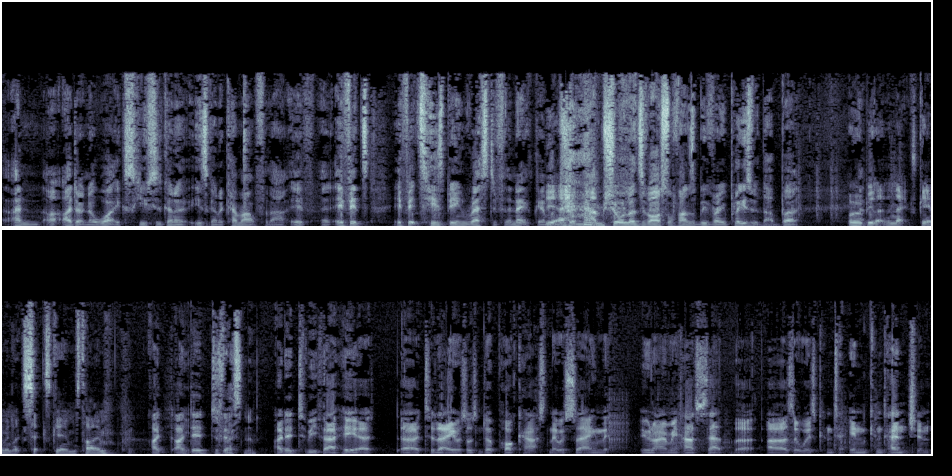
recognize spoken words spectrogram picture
And I, I don't know what excuse he's gonna he's gonna come out for that. If if it's if it's his being rested for the next game, Yeah. I'm, sure, I'm sure loads of Arsenal fans will be very pleased with that. But Or it would be like the next game in like six games time. I, I did Just to, resting him. I did to be fair here uh, today. I was listening to a podcast and they were saying that Unai Emery has said that Özil is cont- in contention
